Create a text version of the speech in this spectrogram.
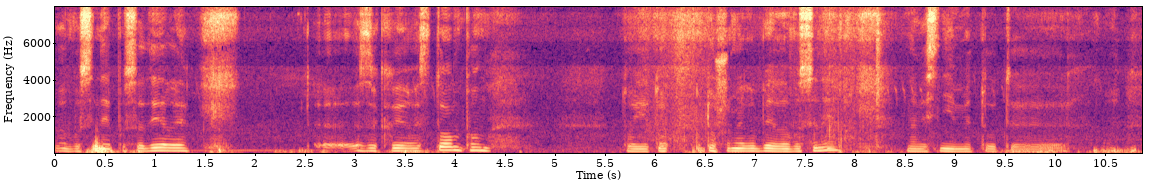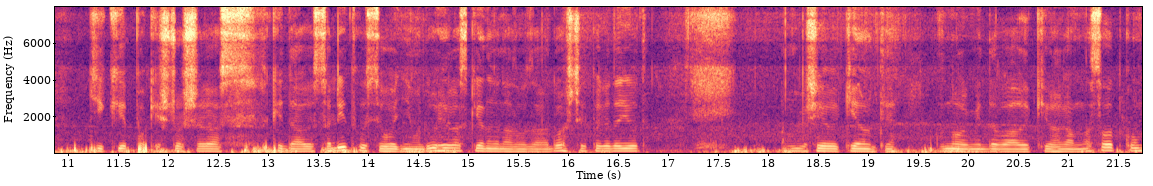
восени посадили, е, закрили стомпом. То є то, то, що ми робили восени. Навесні ми тут е, тільки поки що ще раз кидали салітру. Сьогодні ми другий раз кинули, нас зараз дощик передають. Вирішили кинути в нормі давали кілограм на сотку.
